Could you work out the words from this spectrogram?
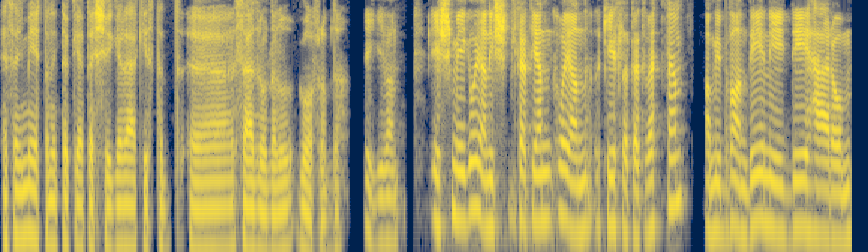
Ez egy mértani tökéletességgel elkészített uh, százoldalú golflabda. Így van. És még olyan is, tehát ilyen olyan készletet vettem, ami van D4, D3,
